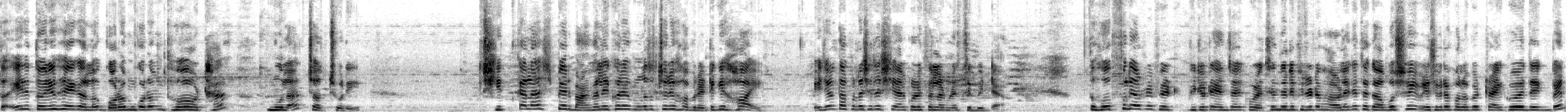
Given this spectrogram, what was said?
তো এতে তৈরি হয়ে গেল গরম গরম ধোয়া ওঠা মূলা চচ্চড়ি। শীতকাল আসবে আর বাঙালি ঘরে মূলা চুরি হবে না, এটা কি হয়? এই জন্য তো আপনাদের সাথে শেয়ার করে ফেললাম রেসিপিটা তো হোপফুলি আপনি ভিডিওটা এনজয় করেছেন। যদি ভিডিওটা ভালো লাগে থাকে, অবশ্যই রেসিপিটা ফলো করে ট্রাই করে দেখবেন।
